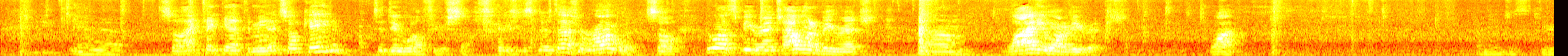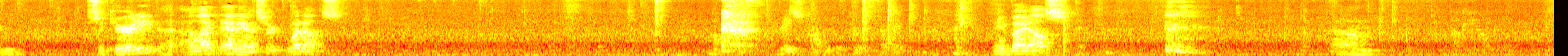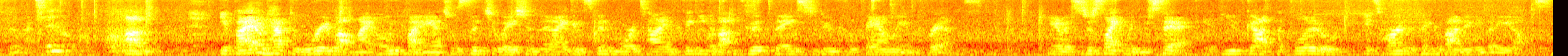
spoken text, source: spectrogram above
and, uh, so I take that to mean it's okay to, to do well for yourself. There's, nothing wrong with it. So who wants to be rich? I want to be rich. Um, why do you want to be rich? Why? Financial security. Security? I, I like that answer. What else? They should probably go first, sorry. Anybody else? Um, Okay, I'll go. Um, if I don't have to worry about my own financial situation, then I can spend more time thinking about good things to do for family and friends. You know, it's just like when you're sick. If you've got the flu, it's hard to think about anybody else.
